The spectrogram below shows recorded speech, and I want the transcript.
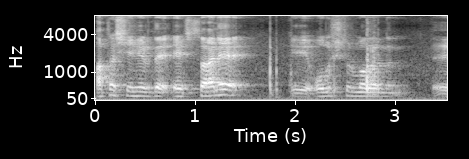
Ataşehir'de efsane e, oluşturmalarının e,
